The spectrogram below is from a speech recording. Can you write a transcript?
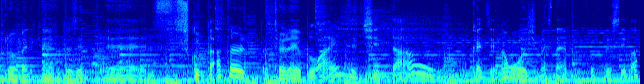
pro americano. Representa, é, escutar Third, Third Eye Blind te dá um. Quer dizer, não hoje, mas na época que eu cresci lá,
